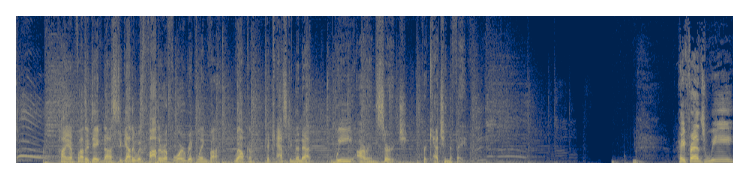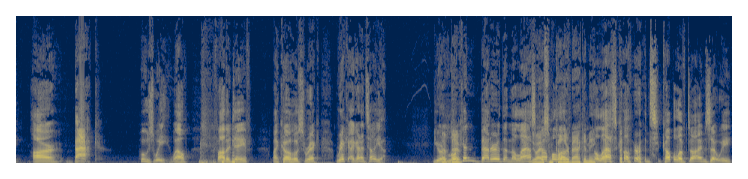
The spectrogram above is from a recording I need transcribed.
Hi, I'm Father Dave Nuss, together with Father of Four Rick Lingvi. Welcome to Casting the Net we are in search for catching the faith. Hey, friends, we are back. Who's we? Well, Father Dave, my co host Rick. Rick, I got to tell you, you're have, looking have, better than the last. Do I have some color of, back in me? The last color, couple of times that we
